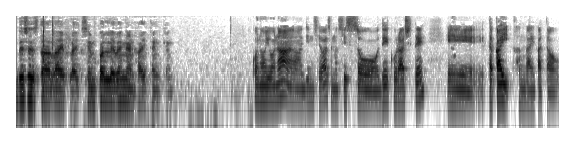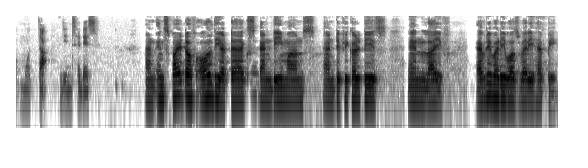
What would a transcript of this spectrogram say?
this is the life like simple living and high thinking このようなあ人生はその質素で暮らして、えー高い考え方を持った人生です。 and in spite of all the attacks and demons and difficulties in life everybody was very happy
